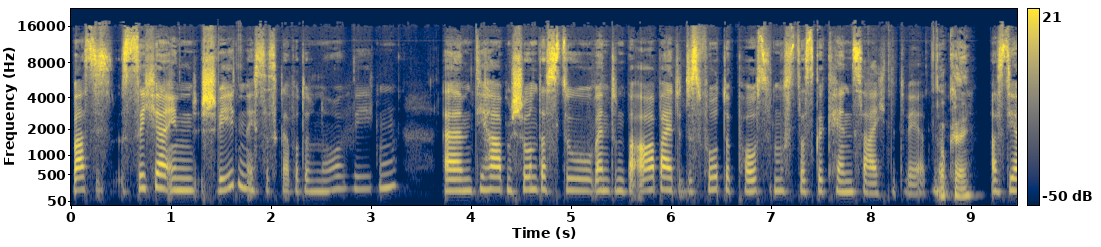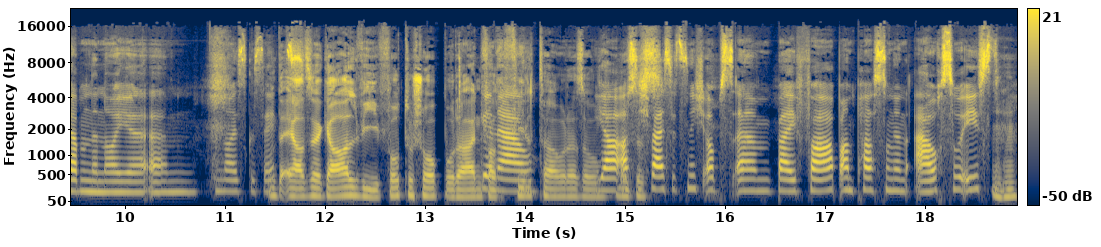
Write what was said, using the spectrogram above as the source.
was ist sicher in Schweden ist das, glaube ich, oder Norwegen. Ähm, die haben schon, dass du, wenn du ein bearbeitetes Foto postest, muss das gekennzeichnet werden. Okay. Also die haben eine neue, ähm, ein neues Gesetz. Und also egal wie, Photoshop oder einfach genau. Filter oder so. Ja, also ich weiß jetzt nicht, ob es ähm, bei Farbanpassungen auch so ist mhm.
